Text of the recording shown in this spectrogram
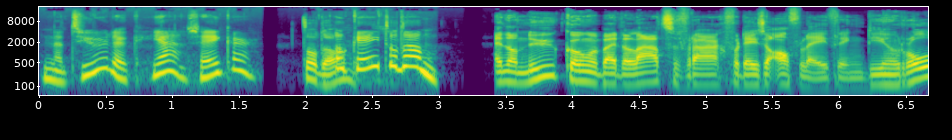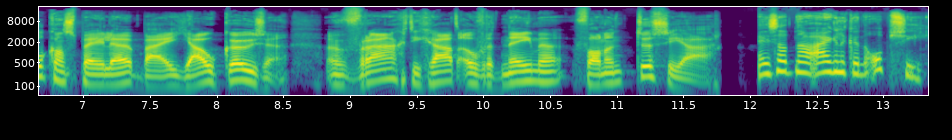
Natuurlijk, ja, zeker. Tot dan. Oké, tot dan. En dan nu komen we bij de laatste vraag voor deze aflevering, die een rol kan spelen bij jouw keuze. Een vraag die gaat over het nemen van een tussenjaar. Is dat nou eigenlijk een optie?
